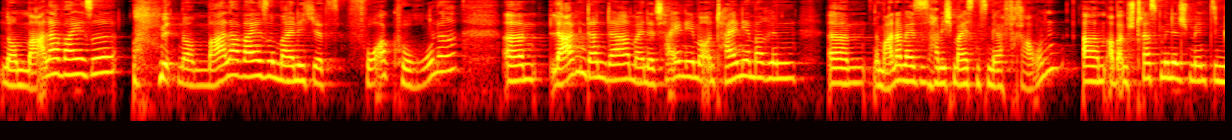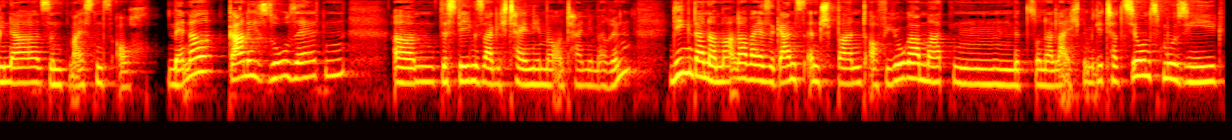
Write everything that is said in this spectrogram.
Normalerweise, mit normalerweise meine ich jetzt vor Corona, ähm, lagen dann da meine Teilnehmer und Teilnehmerinnen. Ähm, normalerweise habe ich meistens mehr Frauen, ähm, aber im Stressmanagement-Seminar sind meistens auch Männer gar nicht so selten. Ähm, deswegen sage ich Teilnehmer und Teilnehmerinnen liegen da normalerweise ganz entspannt auf Yogamatten mit so einer leichten Meditationsmusik,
